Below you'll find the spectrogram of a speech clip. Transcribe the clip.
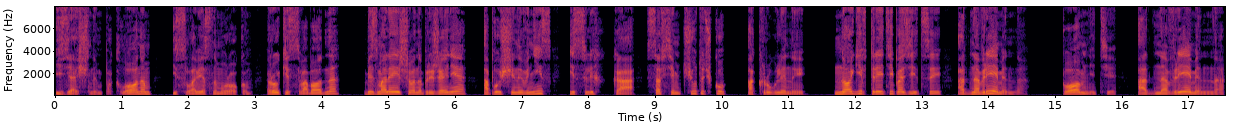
изящным поклоном и словесным уроком. Руки свободно, без малейшего напряжения, опущены вниз и слегка, совсем чуточку округлены. Ноги в третьей позиции, одновременно. Помните, одновременно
